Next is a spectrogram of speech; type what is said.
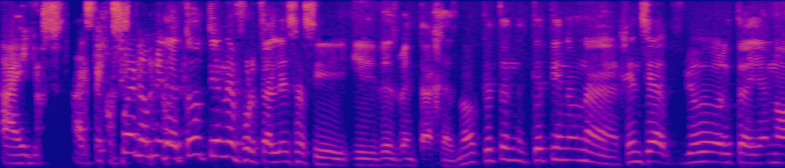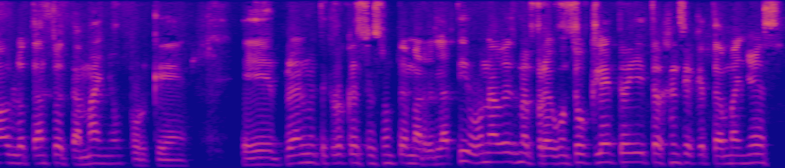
a ellos, a este ecosistema? Bueno, mira, todo tiene fortalezas y, desventajas, ¿no? ¿Qué, ¿Qué, tiene una agencia? Yo ahorita ya no hablo tanto de tamaño porque eh, realmente creo que eso es un tema relativo. Una vez me preguntó un cliente, oye, ¿tu agencia qué tamaño es?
